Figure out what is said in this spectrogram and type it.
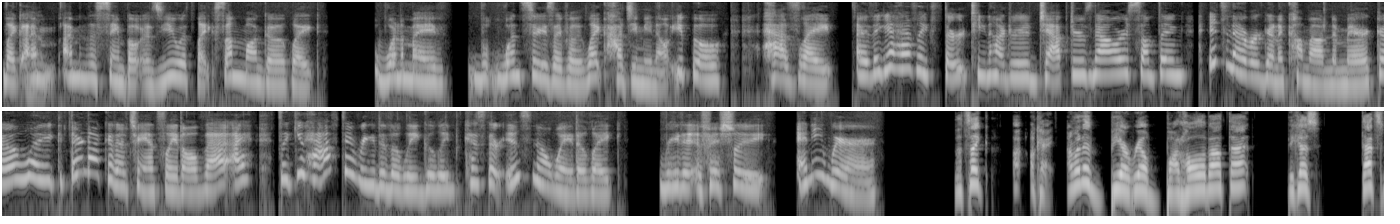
like I'm I'm in the same boat as you with like some manga like one of my one series I really like, Hajime no Ippo, has like I think it has like thirteen hundred chapters now or something. It's never gonna come out in America. Like they're not gonna translate all that. I it's like you have to read it illegally because there is no way to like read it officially anywhere. It's like, uh, okay, I'm going to be a real butthole about that because that's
